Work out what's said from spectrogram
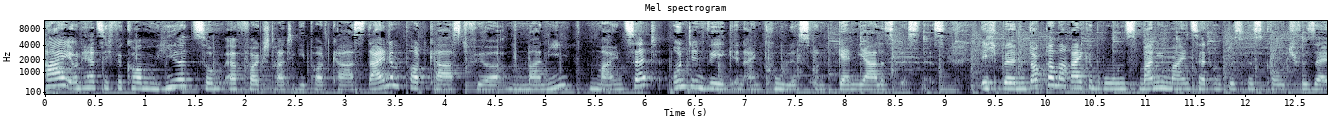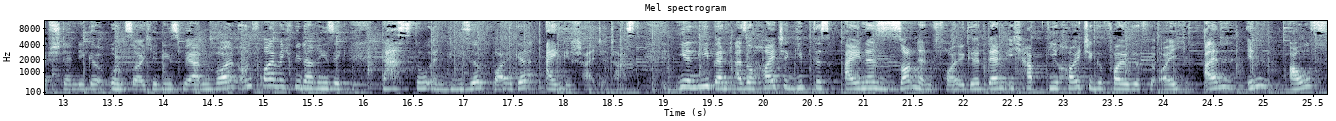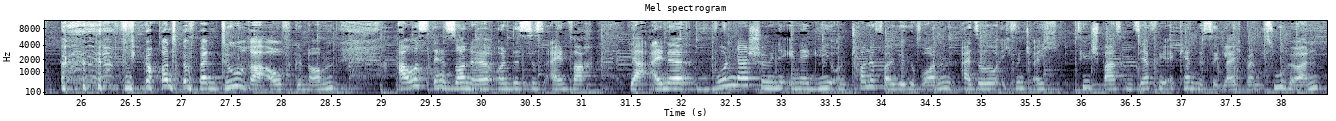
Hi und herzlich willkommen hier zum Erfolgsstrategie Podcast, deinem Podcast für Money, Mindset und den Weg in ein cooles und geniales Business. Ich bin Dr. Mareike Bruns, Money, Mindset und Business Coach für Selbstständige und solche, die es werden wollen und freue mich wieder riesig, dass du in diese Folge eingeschaltet hast. Ihr Lieben, also heute gibt es eine Sonnenfolge, denn ich habe die heutige Folge für euch an, in, auf Ventura aufgenommen aus der Sonne und es ist einfach ja eine wunderschöne Energie und tolle Folge geworden. Also ich wünsche euch viel Spaß und sehr viel Erkenntnisse gleich beim Zuhören.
